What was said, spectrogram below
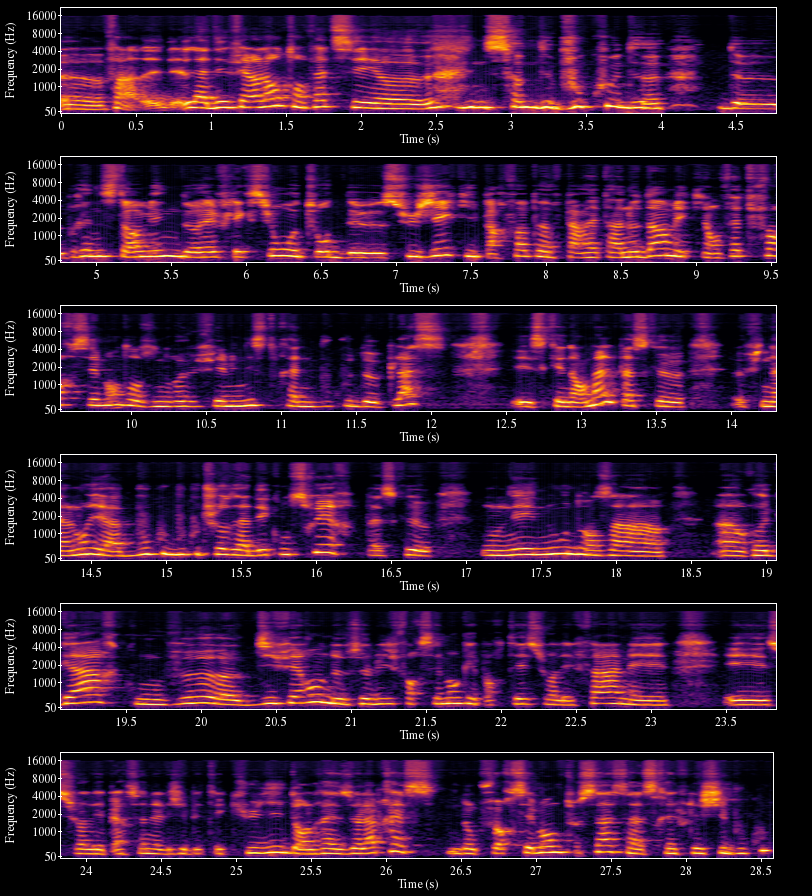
enfin, la déferlante, en fait, c'est une somme de beaucoup de, brainstorming, de réflexion autour de sujets qui parfois peuvent paraître anodins, mais qui en fait forcément dans une revue féministe prennent beaucoup de place. Et ce qui est normal parce que euh, finalement il y a beaucoup beaucoup de choses à déconstruire parce que on est nous dans un, un regard qu'on veut euh, différent de celui forcément qui est porté sur les femmes et, et sur les personnes LGBTQI dans le reste de la presse. Donc forcément tout ça, ça se réfléchit beaucoup.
